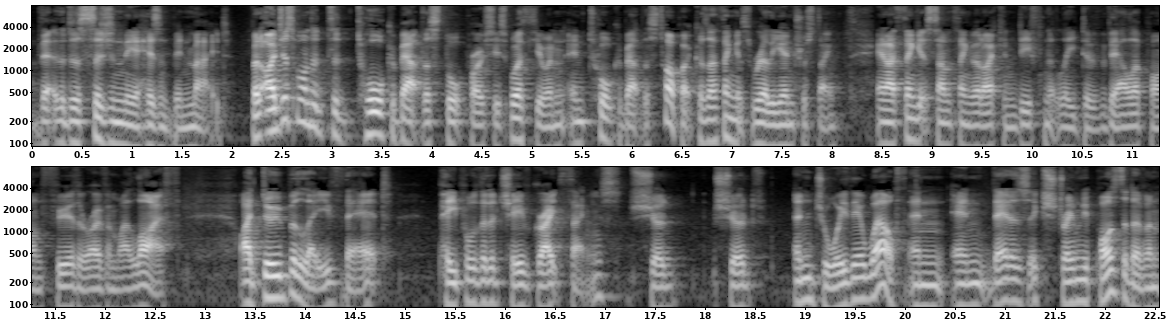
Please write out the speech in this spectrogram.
the, the decision there hasn't been made. But I just wanted to talk about this thought process with you and, and talk about this topic because I think it's really interesting. And I think it's something that I can definitely develop on further over my life. I do believe that people that achieve great things should should enjoy their wealth and and that is extremely positive and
